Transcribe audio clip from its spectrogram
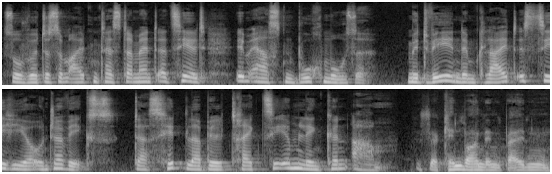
So wird es im Alten Testament erzählt, im ersten Buch Mose. Mit wehendem Kleid ist sie hier unterwegs. Das Hitlerbild trägt sie im linken Arm. Es ist erkennbar an den beiden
